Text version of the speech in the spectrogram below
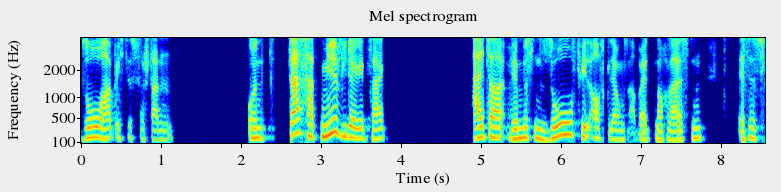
so habe ich das verstanden. Und das hat mir wieder gezeigt, Alter, wir müssen so viel Aufklärungsarbeit noch leisten. Es ist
